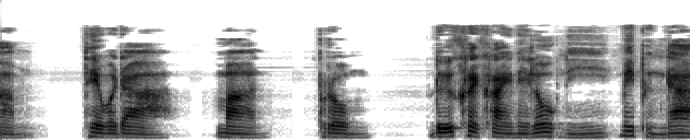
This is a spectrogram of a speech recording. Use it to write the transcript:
าหมณ์ เทวดา มาร พรหมหรือใครๆในโลกนี้ไม่พึงได้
